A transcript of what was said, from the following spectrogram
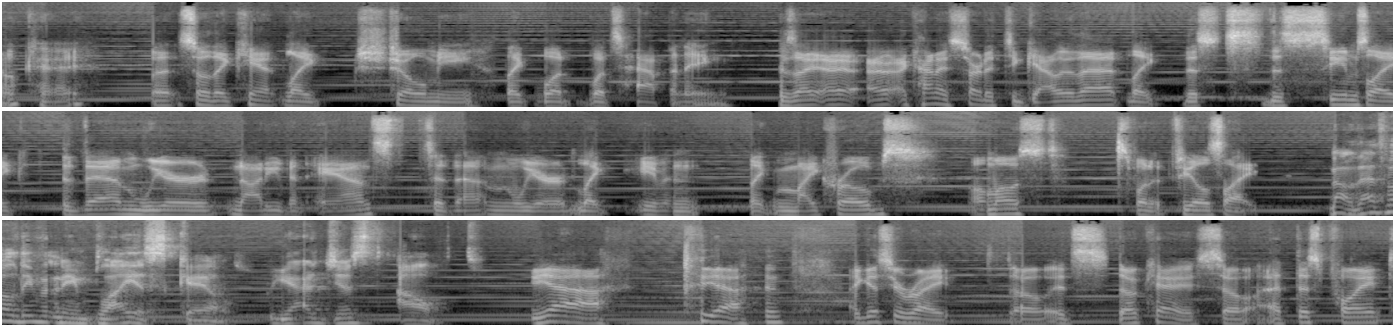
Okay, but so they can't like show me like what what's happening? Because I I, I kind of started to gather that like this this seems like to them we're not even ants to them we're like even like microbes almost. That's what it feels like. No, that will even imply a scale. We are just out. Yeah, yeah. I guess you're right. So it's okay. So at this point,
